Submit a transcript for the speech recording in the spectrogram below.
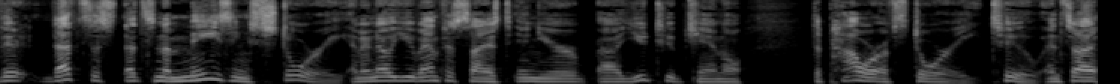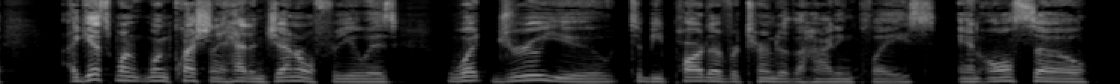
there, that's that's an amazing story, and I know you've emphasized in your uh, YouTube channel the power of story too. And so, I, I guess one one question I had in general for you is what drew you to be part of Return to the Hiding Place, and also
